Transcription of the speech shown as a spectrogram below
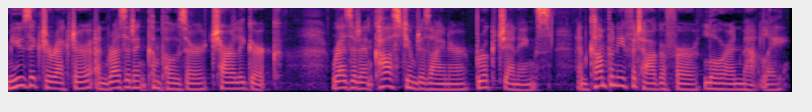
Music Director and Resident Composer Charlie Gurke, Resident Costume Designer Brooke Jennings, and Company Photographer Lauren Matley.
